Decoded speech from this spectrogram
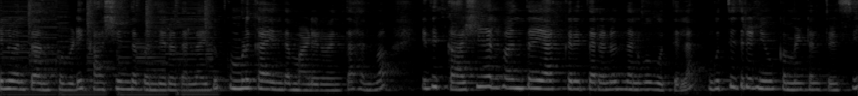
ಏನು ಅಂತ ಅಂದ್ಕೋಬೇಡಿ ಕಾಶಿಯಿಂದ ಬಂದಿರೋದಲ್ಲ, ಇದು ಕುಂಬಳಕಾಯಿಂದ ಮಾಡಿರುವಂಥ ಹಲ್ವಾ. ಇದಕ್ಕೆ ಕಾಶಿ ಹಲ್ವಾ ಅಂತ ಯಾಕೆ ಕರೀತಾರೆ ಅನ್ನೋದು ನನಗೂ ಗೊತ್ತಿಲ್ಲ. ಗೊತ್ತಿದ್ರೆ ನೀವು ಕಮೆಂಟಲ್ಲಿ ತಿಳಿಸಿ.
